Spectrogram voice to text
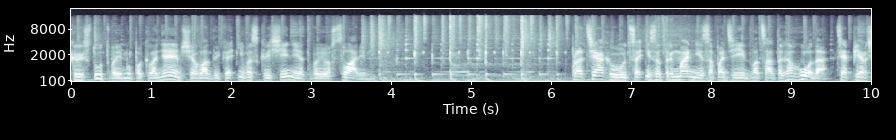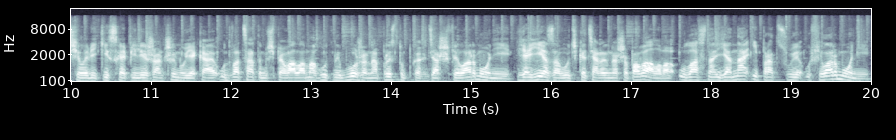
Крысту твайму пакланяемся владыка і воскресенне тваё славім працягваюцца і затрыманні за падзеі два -го года. Цяпер сілавікі схапілі жанчыну, якая ў двадцатым спявала магутны Божа на прыступках дзяржфілармоніі. Яе завуць кацярына Шапавалова. Уласна яна і працуе ў філармоніі.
